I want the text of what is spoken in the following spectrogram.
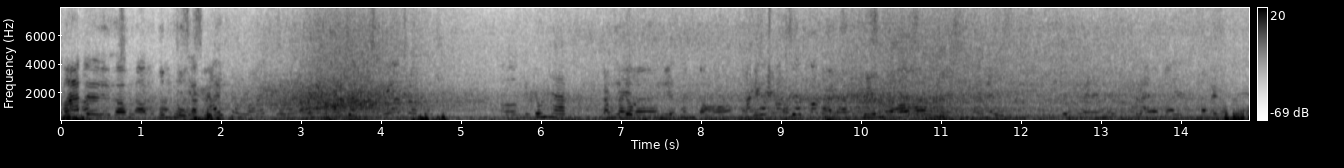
smart chứ con nào mà tuân thủ This cả is quy định iPhone, right? Oh, you don't have. trong đây là điện mình có một cái hệ thống gọi là khuyến có. Một hệ thống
